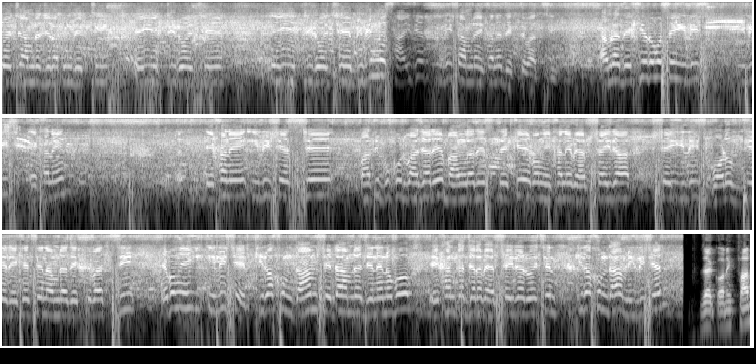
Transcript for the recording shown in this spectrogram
রয়েছে আমরা যেরকম দেখছি। এই একটি রয়েছে, এই একটি রয়েছে। বিভিন্ন সাইজের ইলিশ আমরা এখানে দেখতে পাচ্ছি। আমরা দেখিয়ে দেবো সেই ইলিশ ইলিশ এখানে এখানে ইলিশ এসছে। পাতিপুকুর বাজারে বাংলাদেশ থেকে এবং এখানে ব্যবসায়ীরা সেই ইলিশ বরফ দিয়ে রেখেছেন আমরা দেখতে পাচ্ছি। এবং এই ইলিশের কীরকম দাম সেটা আমরা জেনে নেব। এখানকার যারা ব্যবসায়ীরা রয়েছেন, কীরকম দাম ইলিশের? যাক, অনেক ফান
